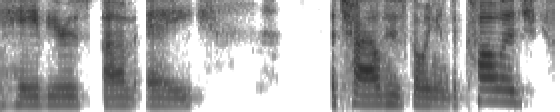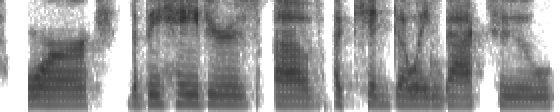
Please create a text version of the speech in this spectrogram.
behaviors of a a child who's going into college or the behaviors of a kid going back to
